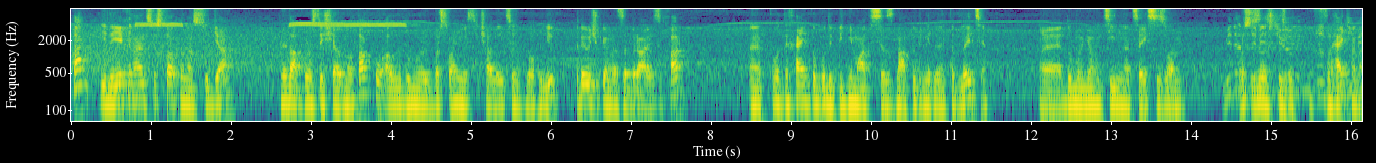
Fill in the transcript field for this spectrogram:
Так, і дає фінансовий сток у нас суддя. Не дав просто ще одну атаку, але думаю, в Барселоні вистачало і цих двох голів. Три очки в нас забирає Захар. Е, потихеньку буде підніматися з турнірної таблиці. Е, думаю, в нього ціль на цей сезон Просто залишити в гетьмана,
